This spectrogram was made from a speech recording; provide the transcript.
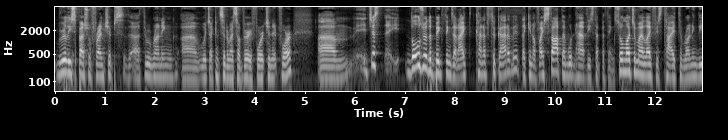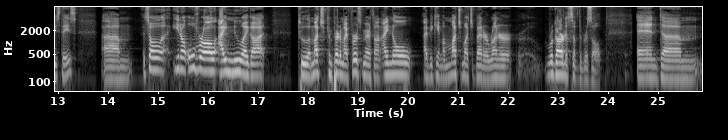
really special friendships uh, through running, uh, which I consider myself very fortunate for. Um, it just those are the big things that I kind of took out of it. Like you know, if I stopped, I wouldn't have these type of things. So much of my life is tied to running these days. Um, so you know, overall, I knew I got to a much compared to my first marathon. I know I became a much much better runner, regardless of the result. And um,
